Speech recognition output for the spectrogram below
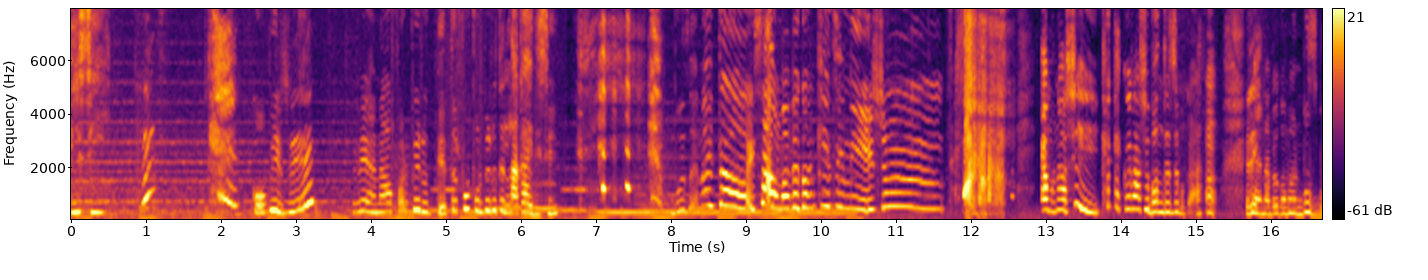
দিছি। কবির রে রেহানা আপার বিরুদ্ধে তোর ফুপুর বিরুদ্ধে লাগাই দিছি। বুঝে নাই তো এই সালমা বেগম কি জিনিস? এমন আসি? খেতে করে আসি বন্ধ যাব রেহানা বেগম বুঝব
